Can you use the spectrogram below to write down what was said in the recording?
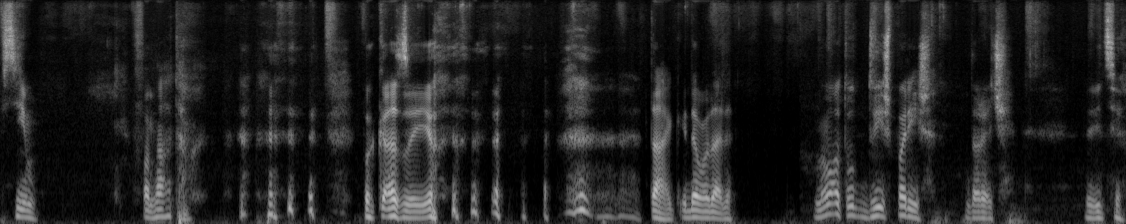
всім фанатам показую його. Так, ідемо далі. Ну, а тут дві ж Паріж, до речі. Дивіться.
